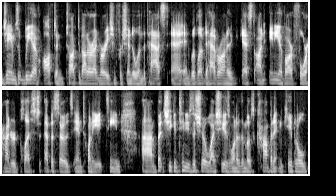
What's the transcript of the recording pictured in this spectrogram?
James, we have often talked about our admiration for Shindle in the past and, and would love to have her on a guest on any of our 400 plus episodes in 2018. Um, but she continues to show why she is one of the most competent and capable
